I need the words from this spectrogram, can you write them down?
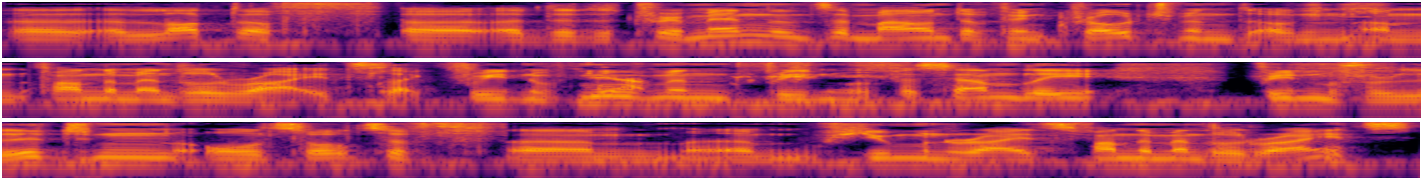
a lot of uh, the, the tremendous amount of encroachment on, on fundamental rights like freedom of Yeah. movement, freedom of assembly, freedom of religion, all sorts of um, um, human rights, fundamental rights.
